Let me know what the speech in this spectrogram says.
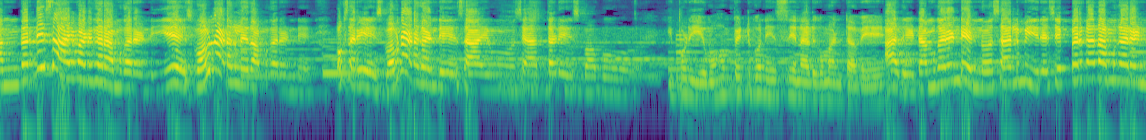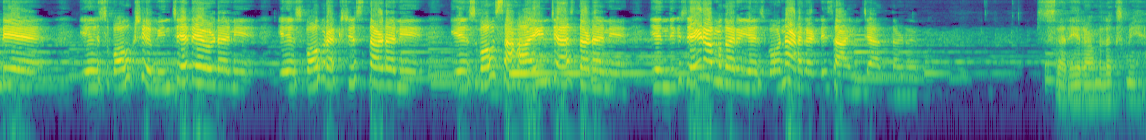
అందరినీ సాయం అడిగారు అమ్మగారండి. యేసుబాబుని అడగలేదు అమ్మగారండి. ఒకసారి యేసుబాబుని అడగండి. సాయం చేస్తాడు యేసుబాబు. ఇప్పుడు ఏ మొహం పెట్టుకొని వేసి అడగమంటావే? అదేంటి అమ్మగారండి? ఎన్నోసార్లు మీరే చెప్పారు కదా అమ్మగారండి. యేసుబాబు క్షమించే దేవుడని యేసుబాబు రక్షిస్తాడని యేసుబాబు సహాయం చేస్తాడని. ఎందుకు చేయడు అమ్మగారు? యేసుబాబుని అడగండి సాయం చేస్తాడు సరే రామలక్ష్మి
